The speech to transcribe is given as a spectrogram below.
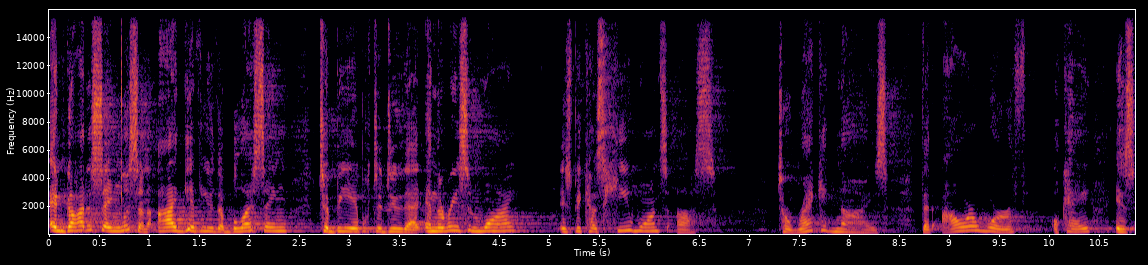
And God is saying, listen, I give you the blessing to be able to do that. And the reason why is because He wants us to recognize that our worth, okay, is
